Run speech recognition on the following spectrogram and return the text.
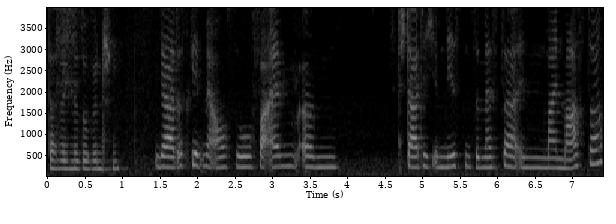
das würde ich mir so wünschen. Ja, das geht mir auch so. Vor allem ähm, starte ich im nächsten Semester in meinen Master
